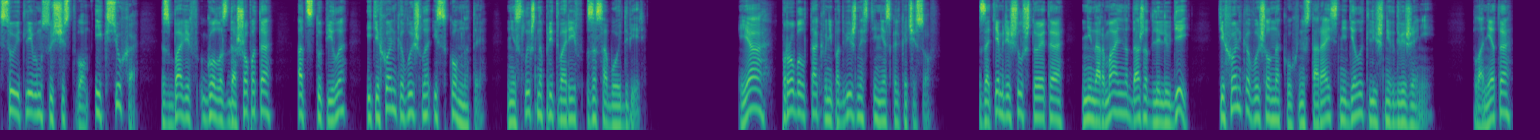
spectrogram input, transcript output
суетливым существом, и Ксюха, сбавив голос до шепота, отступила и тихонько вышла из комнаты, неслышно притворив за собой дверь. Я Пробыл так в неподвижности несколько часов. Затем решил, что это ненормально даже для людей, тихонько вышел на кухню, стараясь не делать лишних движений. Планета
